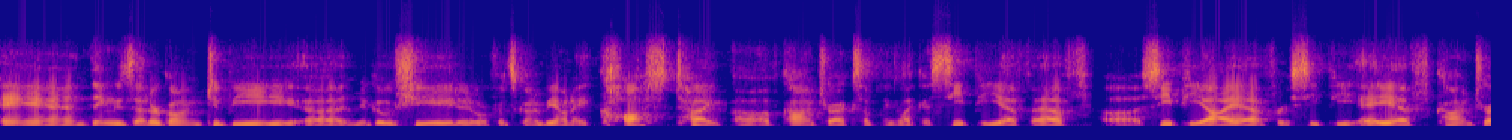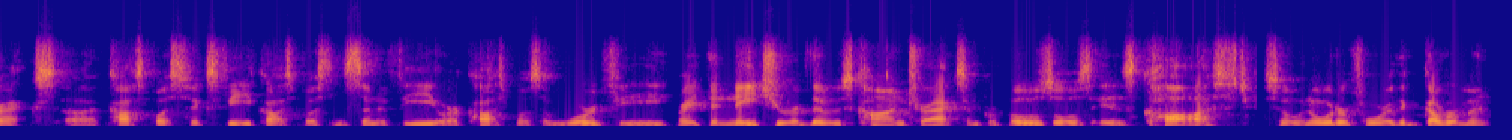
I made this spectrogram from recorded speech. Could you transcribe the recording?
and things that are going to be uh, negotiated, or if it's going to be on a cost type uh, of contract, something something like a CPFF, uh, CPIF, or CPAF contracts, uh, cost plus fixed fee, cost plus incentive fee, or cost plus award fee, right? The nature of those contracts and proposals is cost. So, in order for the government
